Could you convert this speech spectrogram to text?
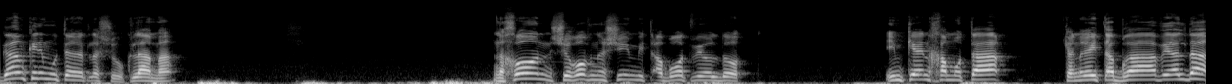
גם כן היא מותרת לשוק. למה? נכון שרוב נשים מתעברות ויולדות. אם כן, חמותה כנראה התעברה וילדה.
